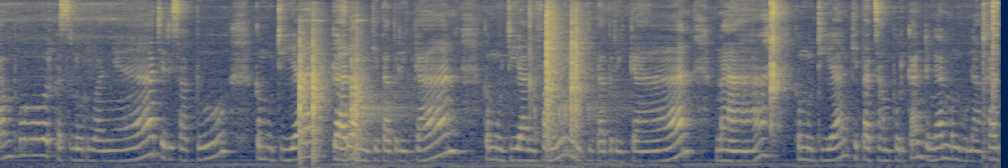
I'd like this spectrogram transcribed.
campur keseluruhannya jadi satu. Kemudian garam kita berikan kemudian vanili kita berikan. Nah kemudian kita campurkan dengan menggunakan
